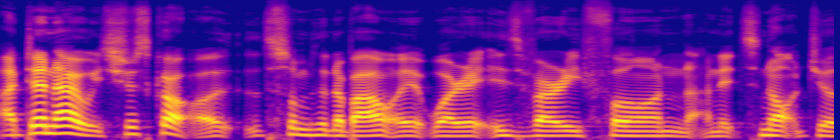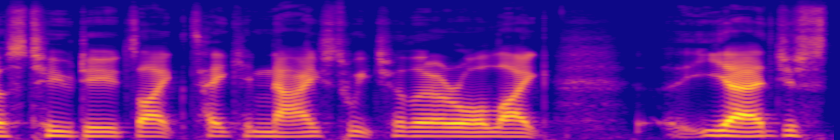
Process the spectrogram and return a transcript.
I don't know. It's just got uh, something about it where it is very fun, and it's not just two dudes like taking knives to each other or like, yeah, just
